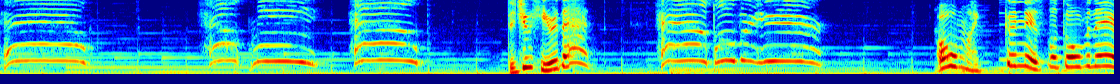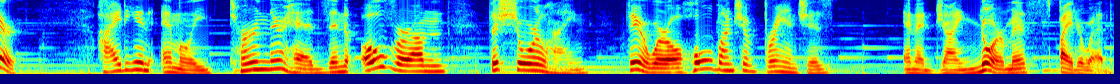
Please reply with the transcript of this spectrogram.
Help! Help me! Help! Did you hear that? Oh my goodness, look over there! Heidi and Emily turned their heads, and over on the shoreline, there were a whole bunch of branches and a ginormous spider web.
